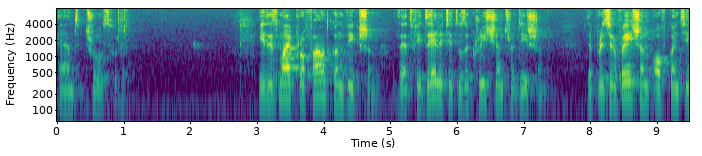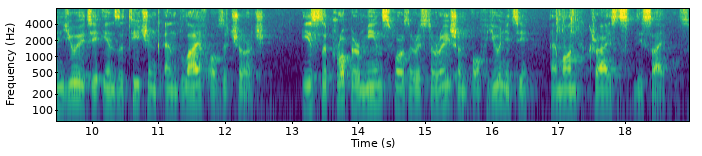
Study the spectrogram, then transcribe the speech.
and truthfully. It is my profound conviction that fidelity to the Christian tradition, the preservation of continuity in the teaching and life of the Church, is the proper means for the restoration of unity among Christ's disciples.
